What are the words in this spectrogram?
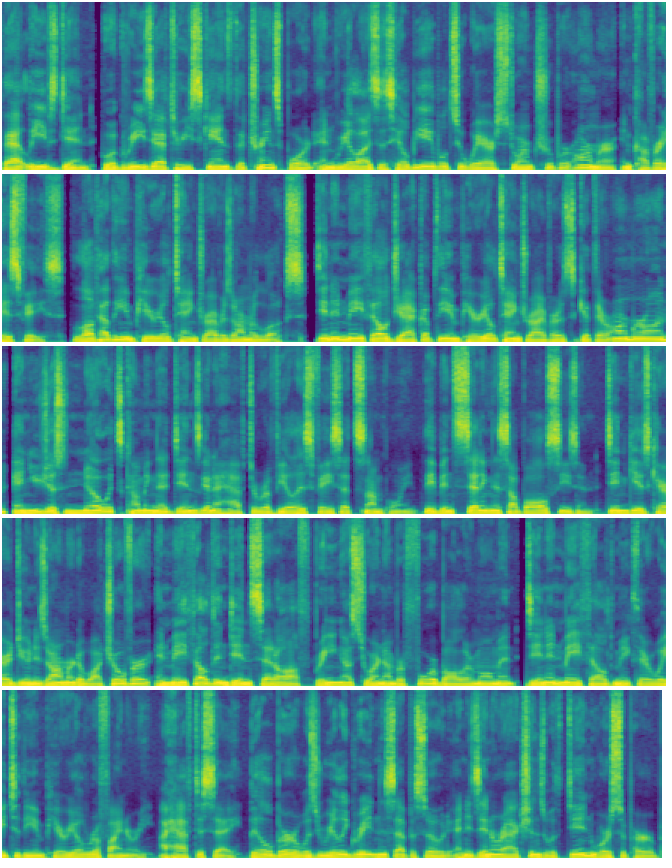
That leaves Din, who agrees after he scans the transport and realizes he'll be able to wear Stormtrooper armor and cover his face. Love how the Imperial tank driver's armor looks. Din and Mayfeld jack up the Imperial tank drivers, get their armor on, and you just know it's coming that Din's gonna have to reveal his face at some point. They've been setting this up all season. Din gives Cara Dune his armor to watch over, and Mayfeld and Din set off, bringing us to our number 4 baller moment. Din and Mayfeld make their way to the Imperial refinery. I have to say, Bill Burr was really great in this episode, and his interactions with Din were superb.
